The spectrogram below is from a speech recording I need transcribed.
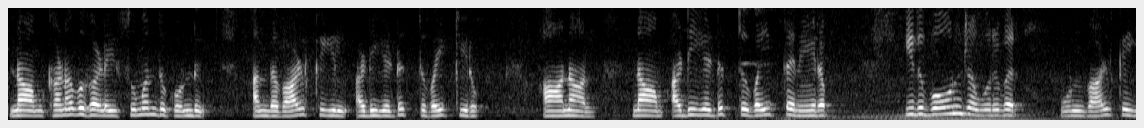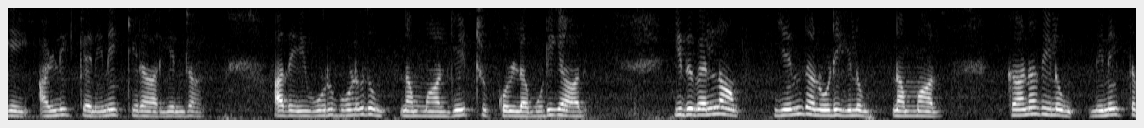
நாம் கனவுகளை சுமந்து கொண்டு அந்த வாழ்க்கையில் அடியெடுத்து வைக்கிறோம். ஆனால் நாம் அடியெடுத்து வைத்த நேரம். இது போன்ற ஒருவர் உன் வாழ்க்கையை அழிக்க நினைக்கிறார் என்றால் அதை ஒருபொழுதும் நம்மால் ஏற்றுக்கொள்ள முடியாது. இதுவெல்லாம் எந்த நொடியிலும் நம்மால் கனவிலும் நினைத்து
